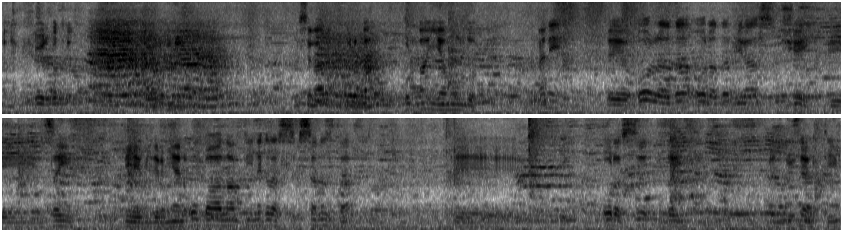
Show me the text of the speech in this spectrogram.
hani şöyle bakın, gördünüz? Mesela buradan, buradan yamuldu. Hani e, orada orada biraz şey e, zayıf diyebilirim. Yani o bağlantıyı ne kadar sıksanız da e, orası zayıf. Ben düzelteyim.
